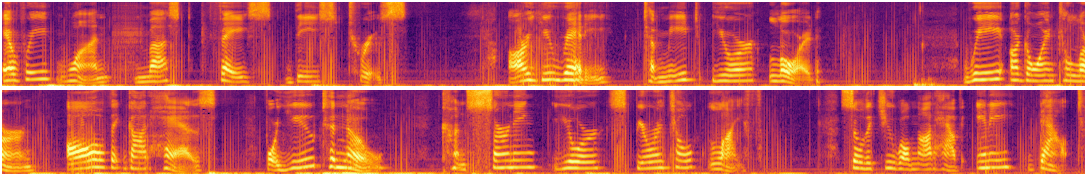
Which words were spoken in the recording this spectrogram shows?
Everyone must face these truths. Are you ready to meet your Lord? We are going to learn all that God has for you to know concerning your spiritual life so that you will not have any doubt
